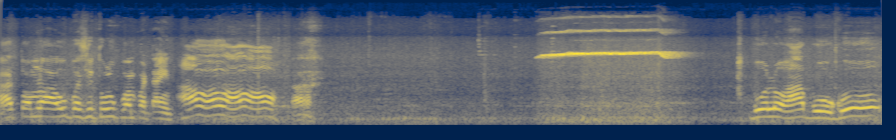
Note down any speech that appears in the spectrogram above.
હા તો હમણાં આવું પછી થોડું કોમ પટાઈને. આવો આવો આવો આવો. હા. બોલો આ બોગો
